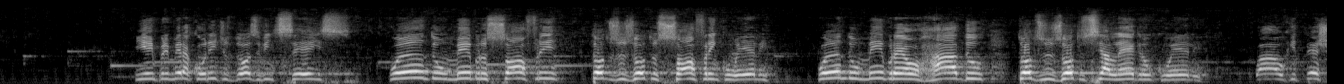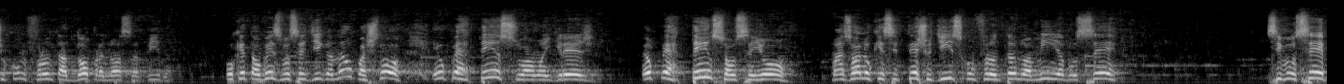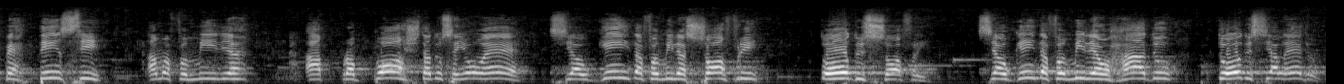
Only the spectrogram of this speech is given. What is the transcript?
E em 1 Coríntios 12, 26, quando um membro sofre, todos os outros sofrem com ele. Quando um membro é honrado, todos os outros se alegram com ele. Uau, que texto confrontador para a nossa vida. Porque talvez você diga: não, pastor, eu pertenço a uma igreja, eu pertenço ao Senhor, Mas olha o que esse texto diz, confrontando a mim e a você. Se você pertence a uma família, a proposta do Senhor é: se alguém da família sofre, todos sofrem. Se alguém da família é honrado, todos se alegram.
